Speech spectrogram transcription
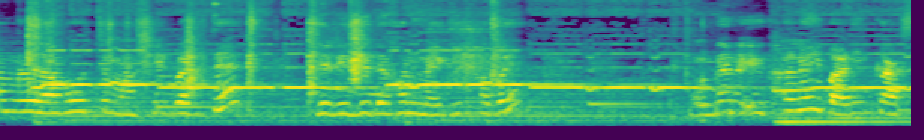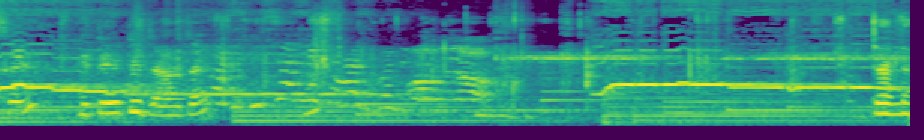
আমরা যাব হচ্ছে মাসির বাড়িতে। যে রিদি এখন ম্যাগি খাবে। ওদের এখানেই বাড়ির কাছে হেঁটে হেঁটে যাওয়া যায়। চলে।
